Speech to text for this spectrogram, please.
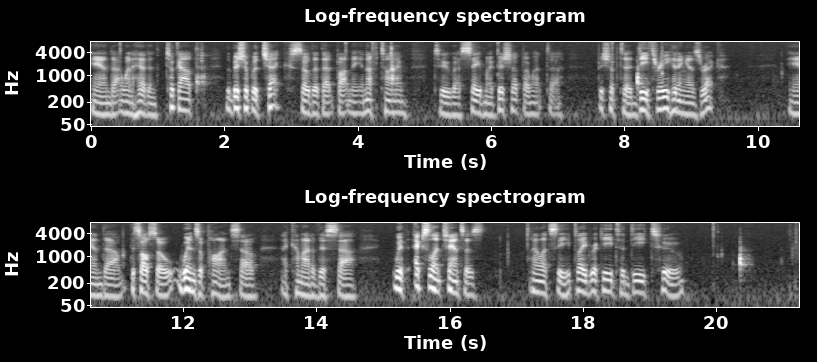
and I went ahead and took out the bishop with check, so that that bought me enough time to uh, save my bishop. I went uh, bishop to d3, hitting his rook, and uh, this also wins a pawn. So I come out of this uh, with excellent chances. Now let's see, he played rook e to d2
